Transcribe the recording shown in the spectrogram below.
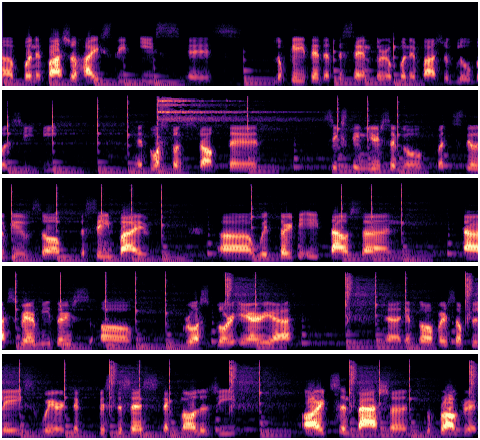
Uh, Bonifacio High Street East is located at the center of Bonifacio Global City. It was constructed 16 years ago, but still gives off the same vibe uh, with 38,000 uh, square meters of gross floor area. Uh, it offers a place where the businesses, technology, arts, and passion to progress.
